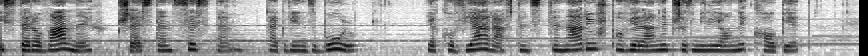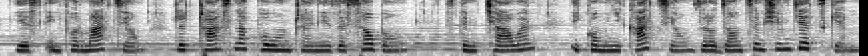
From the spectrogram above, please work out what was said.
i sterowanych przez ten system. Tak więc ból, jako wiara w ten scenariusz powielany przez miliony kobiet, jest informacją, że czas na połączenie ze sobą, z tym ciałem i komunikacją z rodzącym się dzieckiem.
